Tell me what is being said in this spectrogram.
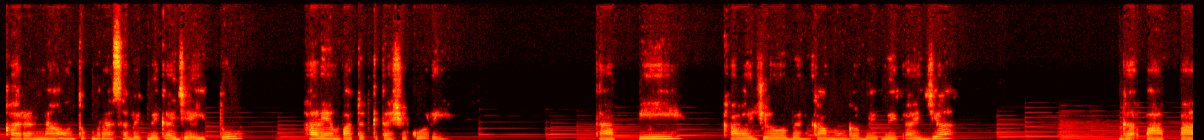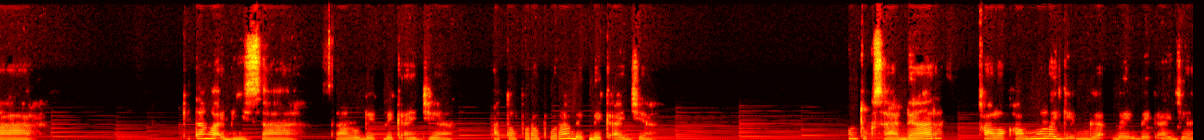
Karena untuk merasa baik-baik aja itu hal yang patut kita syukuri. Tapi kalau jawaban kamu gak baik-baik aja, gak apa-apa. Kita gak bisa selalu baik-baik aja atau pura-pura baik-baik aja. Untuk sadar kalau kamu lagi enggak baik-baik aja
